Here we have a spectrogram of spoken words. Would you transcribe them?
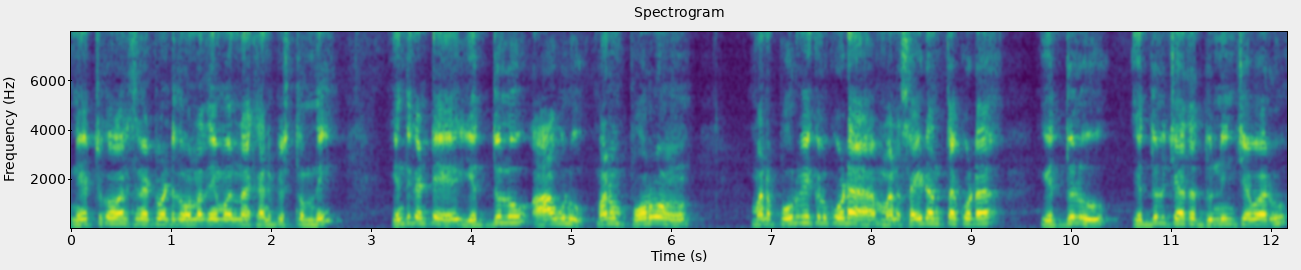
నేర్చుకోవాల్సినటువంటిది ఉన్నదేమో అని నాకు అనిపిస్తుంది. ఎందుకంటే ఎద్దులు ఆవులు మనం పూర్వం మన పూర్వీకులు కూడా మన సైడ్ అంతా కూడా ఎద్దులు ఎద్దుల చేత దున్నించేవారు.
